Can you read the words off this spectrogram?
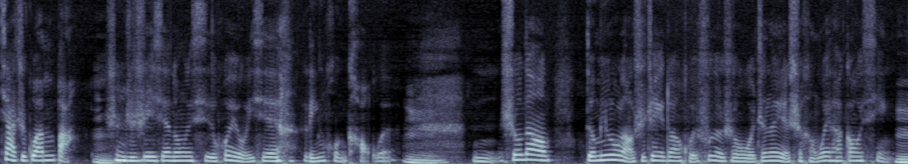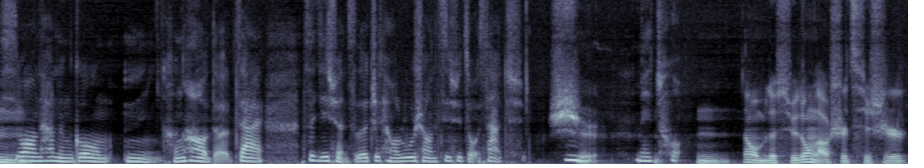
价值观吧，甚至是一些东西会有一些 灵魂拷问。嗯嗯，收到德明路老师这一段回复的时候，我真的也是很为他高兴，希望他能够嗯很好的在自己选择的这条路上继续走下去。是，没错。嗯，那我们的徐栋老师，其实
